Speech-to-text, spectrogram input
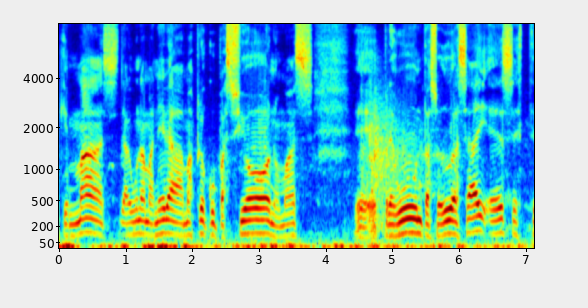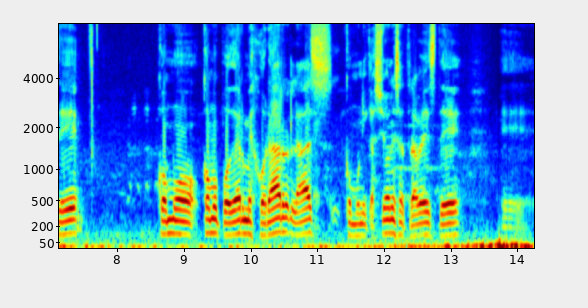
que más, de alguna manera, más preocupación o más eh, preguntas o dudas hay es este cómo, cómo poder mejorar las comunicaciones a través de eh,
